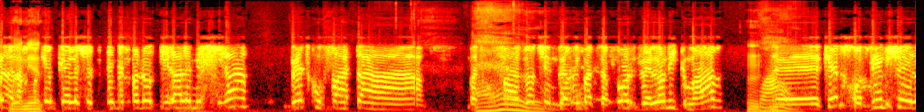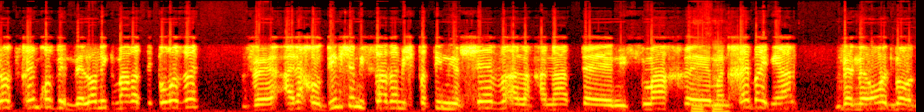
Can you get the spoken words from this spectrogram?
אנחנו. מכירים כאלה שצריכים לפנות דירה למכירה בתקופת ה... בתקופה הזאת שהם גרים בצפון, זה לא נגמר. וואו. אה, כן, חוזים שלא צריכים חוזים, זה לא נגמר הסיפור הזה. ואנחנו יודעים שמשרד המשפטים יושב על הכנת אה, מסמך אה, מנחה בעניין, ומאוד מאוד,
